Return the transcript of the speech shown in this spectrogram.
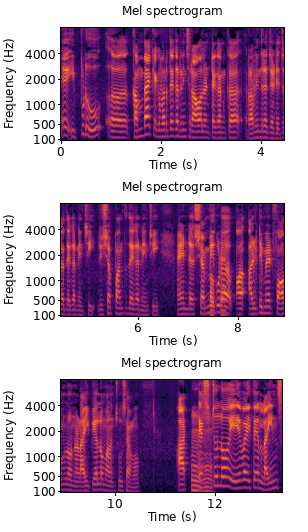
ఏ ఇప్పుడు ఆహ్, కమ్‌బ్యాక్ ఎవరి దగ్గర నుంచి రావాలంటే గనక రవీంద్ర జడేజా దగ్గర నుంచి, రిషబ్ పంత్ దగ్గర నుంచి అండ్ షమ్మి. కూడా అల్టిమేట్ ఫామ్‌లో ఉన్నాడు. ఐపీఎల్‌లో మనం చూసాము. ఆ. టెస్ట్‌లో ఏవైతే లైన్స్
